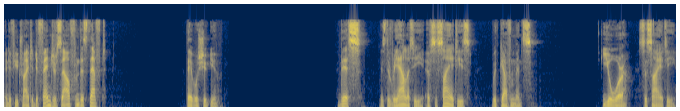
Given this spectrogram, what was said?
And if you try to defend yourself from this theft, they will shoot you. This is the reality of societies with governments. Your society.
